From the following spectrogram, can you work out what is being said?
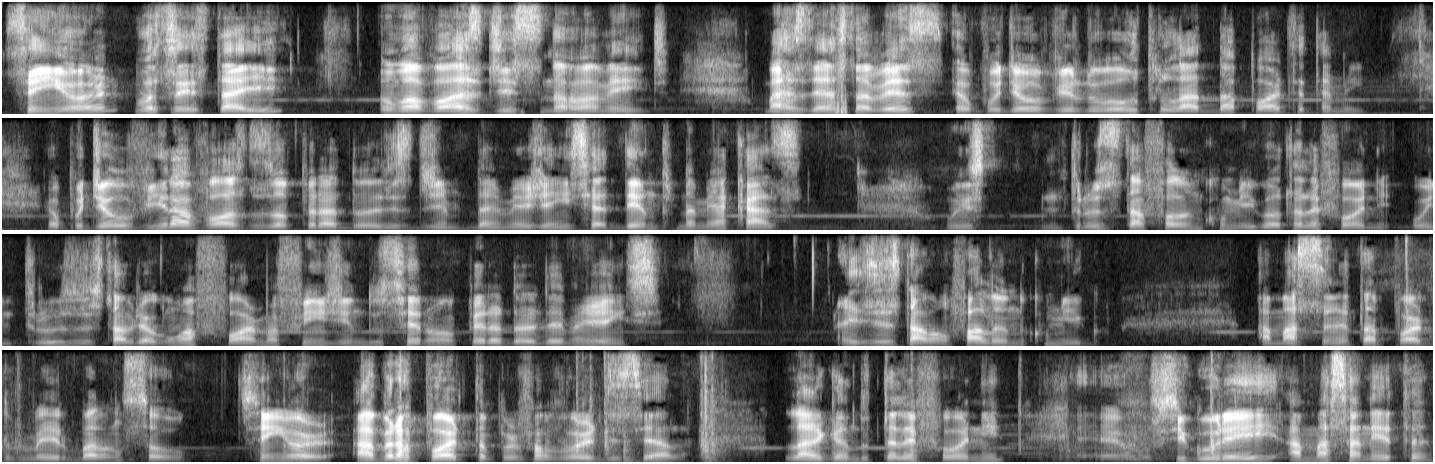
Senhor, você está aí? Uma voz disse novamente. Mas desta vez eu podia ouvir do outro lado da porta também. Eu podia ouvir a voz dos operadores de- da emergência dentro da minha casa. O intruso está falando comigo ao telefone. O intruso estava de alguma forma fingindo ser um operador de emergência. Eles estavam falando comigo. A maçaneta da porta do banheiro balançou. Senhor, abra a porta, por favor, disse ela. Largando o telefone, eu segurei a maçaneta,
